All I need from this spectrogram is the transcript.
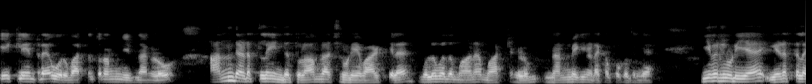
கேட்கலன்ற ஒரு வருத்தத்துடன் இருந்தாங்களோ அந்த இடத்துல இந்த துலாம் ராசினுடைய வாழ்க்கையில முழுவதுமான மாற்றங்களும் நன்மைகள் நடக்க போகுதுங்க. இவர்களுடைய இடத்துல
